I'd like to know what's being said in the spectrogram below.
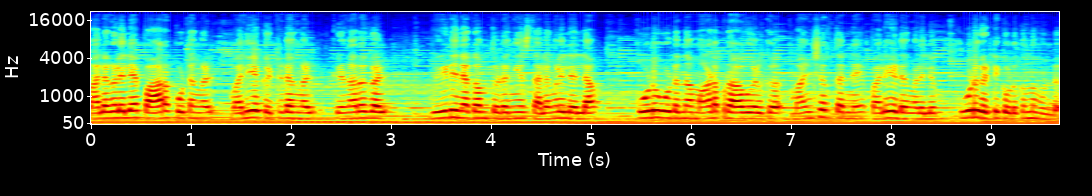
മലകളിലെ പാറക്കൂട്ടങ്ങൾ വലിയ കെട്ടിടങ്ങൾ കിണറുകൾ വീടിനകം തുടങ്ങിയ സ്ഥലങ്ങളിലെല്ലാം കൂടുകൂട്ടുന്ന മാടപ്രാവുകൾക്ക് മനുഷ്യർ തന്നെ പലയിടങ്ങളിലും കൂട് കെട്ടിക്കൊടുക്കുന്നുമുണ്ട്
